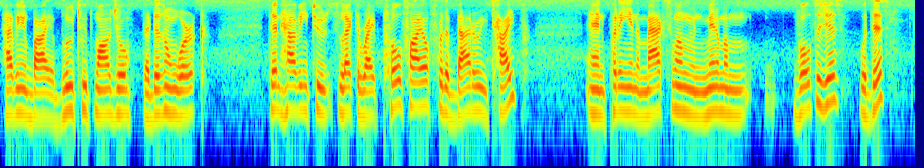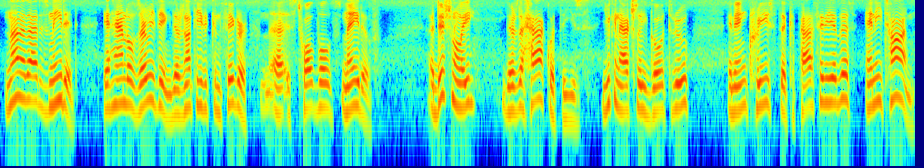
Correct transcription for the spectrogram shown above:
having to buy a Bluetooth module that doesn't work, then having to select the right profile for the battery type and putting in the maximum and minimum voltages with this, none of that is needed. It handles everything. There's nothing to configure. Uh, it's 12 volts native. Additionally, there's a hack with these. You can actually go through and increase the capacity of this anytime.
